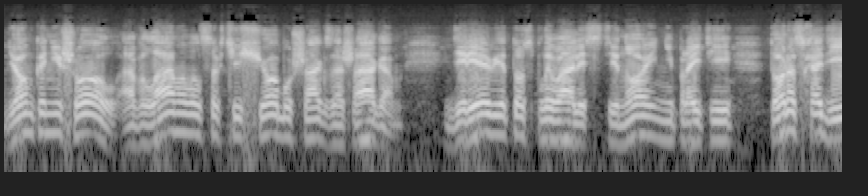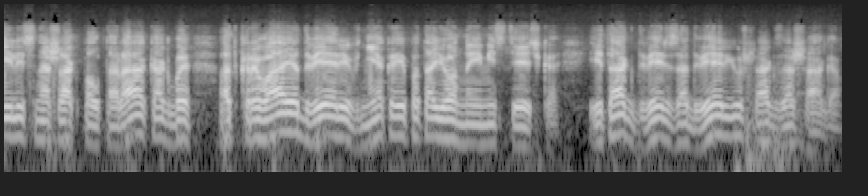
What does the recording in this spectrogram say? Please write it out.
Демка не шел, а вламывался в чащобу шаг за шагом. Деревья то сплывали стеной, не пройти, то расходились на шаг полтора, как бы открывая двери в некое потаенное местечко. И так дверь за дверью, шаг за шагом.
